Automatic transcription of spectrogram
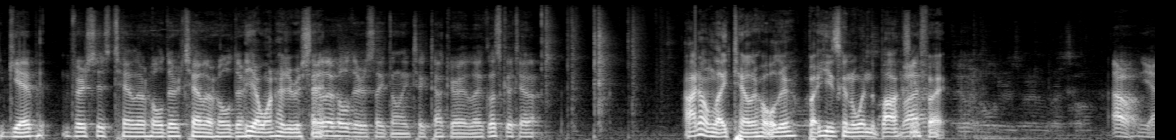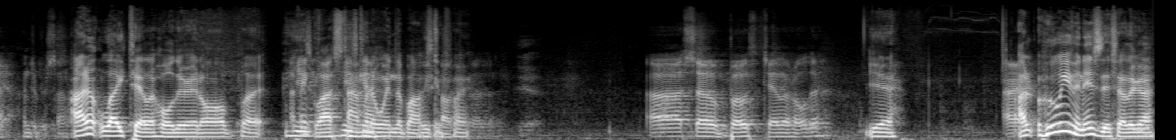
Gib. Gib versus Taylor Holder. Taylor Holder. Yeah, one hundred Taylor percent. Holder is like the only TikToker I like. Let's go, Taylor. I don't like Taylor Holder, but he's gonna win the boxing What? fight. Oh yeah, hundred percent. I don't like Taylor Holder at all, but he's think last he's gonna I- win the We boxing fight. Yeah. Uh, so both Taylor Holder. Yeah. All I, who even is this other guy?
